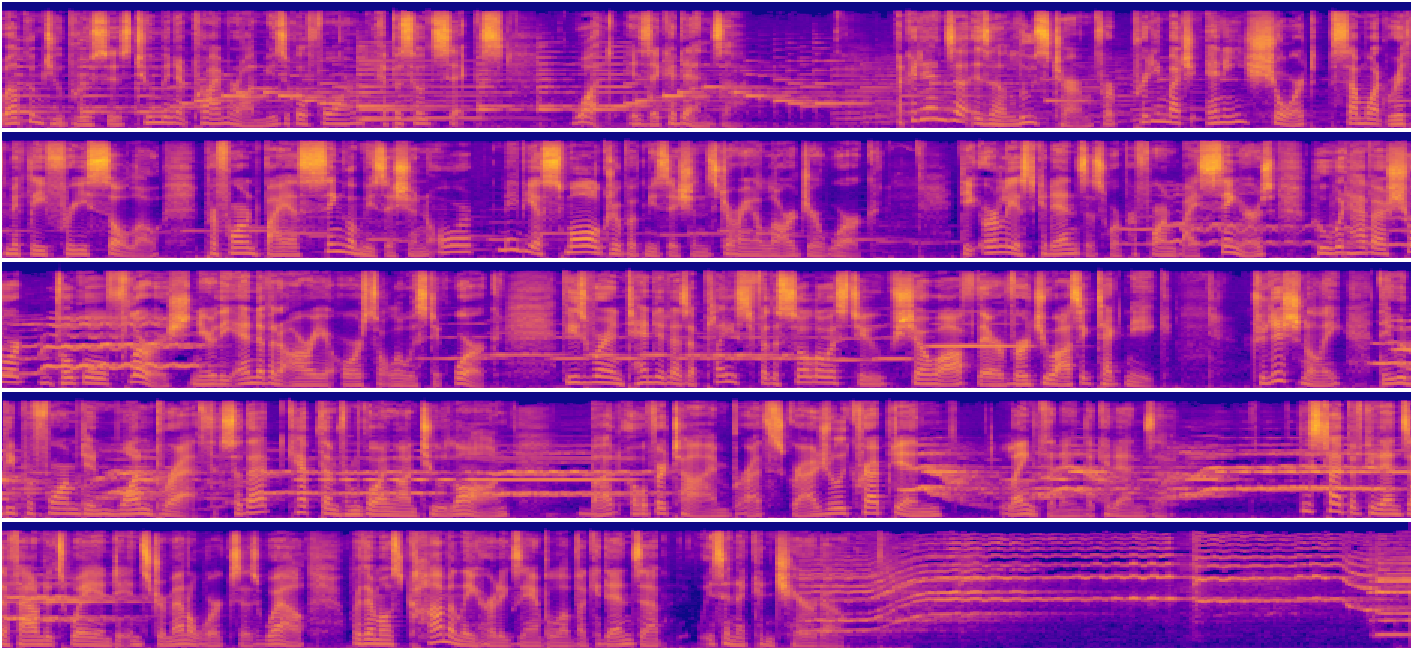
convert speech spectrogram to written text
Welcome to Bruce's two minute primer on musical form, Episode 6 What is a cadenza? A cadenza is a loose term for pretty much any short, somewhat rhythmically free solo performed by a single musician or maybe a small group of musicians during a larger work. The earliest cadenzas were performed by singers who would have a short vocal flourish near the end of an aria or soloistic work. These were intended as a place for the soloist to show off their virtuosic technique. Traditionally, they would be performed in one breath, so that kept them from going on too long, but over time, breaths gradually crept in, lengthening the cadenza. This type of cadenza found its way into instrumental works as well, where the most commonly heard example of a cadenza is in a concerto.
